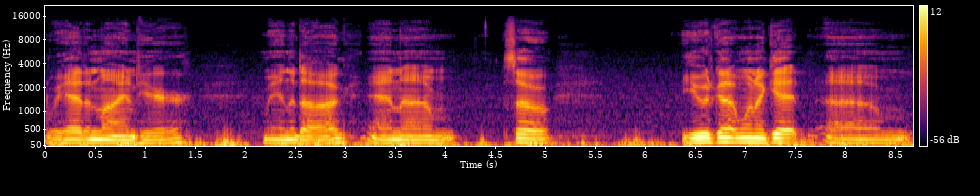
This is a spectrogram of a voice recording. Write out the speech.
we had in mind here, me and the dog, and um, so you would want to get um,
